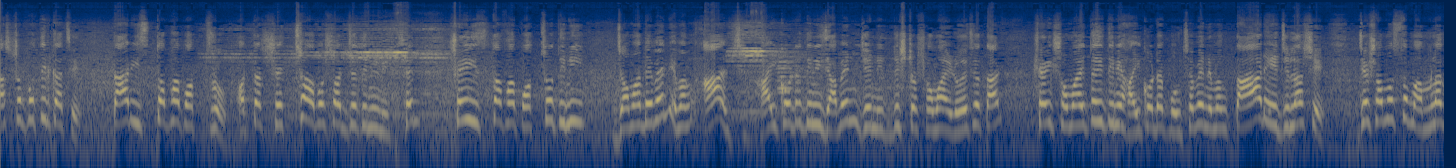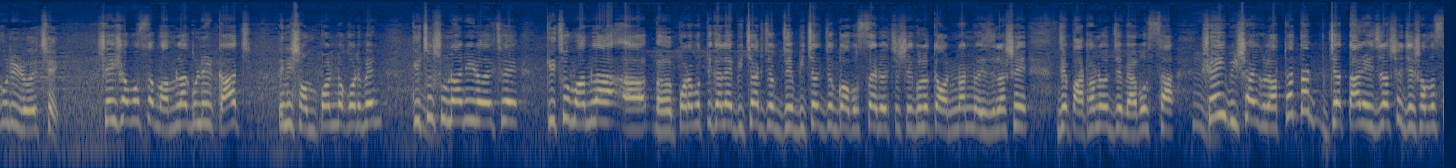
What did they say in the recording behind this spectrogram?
রাষ্ট্রপতির কাছে তার ইস্তফাপত্র, অর্থাৎ স্বেচ্ছা অবসর যে তিনি নিচ্ছেন, সেই ইস্তফাপত্র তিনি জমা দেবেন এবং আজ হাইকোর্টে তিনি যাবেন, যে নির্দিষ্ট সময় রয়েছে তার, সেই সময়তেই তিনি হাইকোর্টে পৌঁছাবেন এবং তার এজলাসে যে সমস্ত মামলাগুলি রয়েছে সেই সমস্ত মামলাগুলির কাজ তিনি সম্পন্ন করবেন। কিছু শুনানি রয়েছে কিছু মামলা পরবর্তীকালে বিচারযোগ্য যে বিচারযোগ্য অবস্থায় রয়েছে সেগুলোকে অন্যান্য এজলাসে যে পাঠানোর যে ব্যবস্থা সেই বিষয়গুলো অর্থাৎ তার যে তার এজলাসে যে সমস্ত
